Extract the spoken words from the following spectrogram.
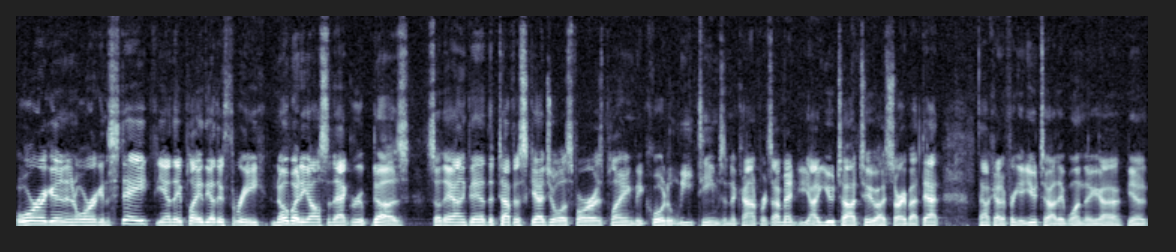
Oregon, and Oregon State, you know, they play the other three. Nobody else in that group does. So they, I think they have the toughest schedule as far as playing the quote elite teams in the conference. I meant uh, Utah too. I'm sorry about that. How could I forget Utah? They won the uh, you know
